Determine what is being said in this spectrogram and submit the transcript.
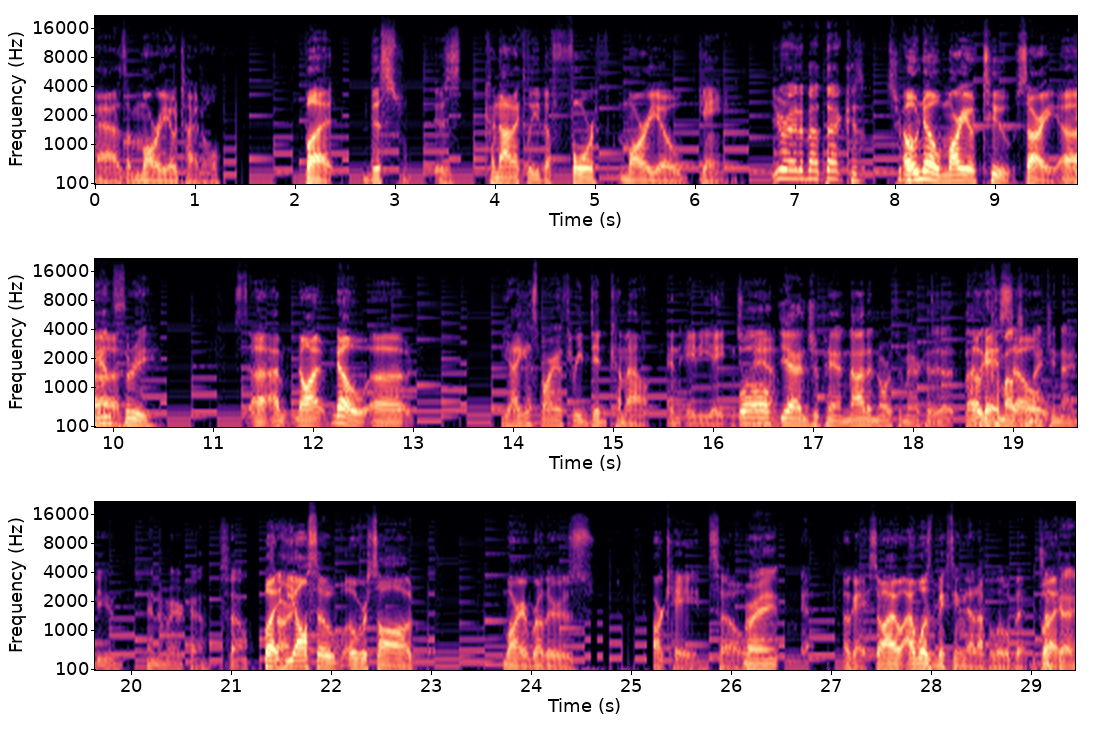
as a Mario title, but this is canonically the fourth Mario game. You're right about that because Oh no, Mario Two. Sorry, uh, and three. Uh, I'm, no, I, no. Uh, yeah, I guess Mario Three did come out in '88 in Well, Japan. yeah, in Japan, not in North America. That, Okay, didn't come out so- until 1990 in, in America. So, But sorry. he also oversaw Mario Brothers arcade. So right. okay, so I, I was mixing that up a little bit. It's but okay.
